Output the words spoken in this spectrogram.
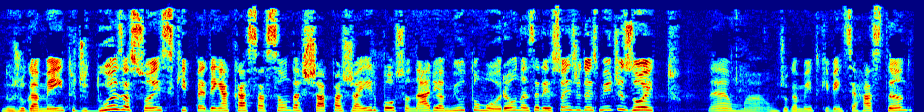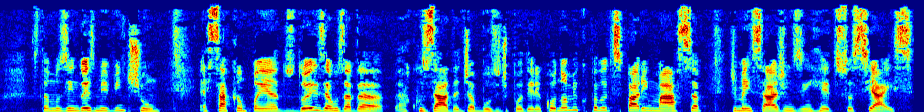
no julgamento de duas ações que pedem a cassação da chapa Jair Bolsonaro e Hamilton Mourão nas eleições de 2018. Né, uma, um julgamento que vem se arrastando. Estamos em 2021. Essa campanha dos dois é usada, acusada de abuso de poder econômico pelo disparo em massa de mensagens em redes sociais.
